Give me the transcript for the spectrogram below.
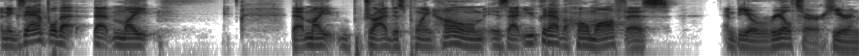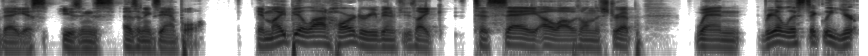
An example that that might that might drive this point home is that you could have a home office and be a realtor here in Vegas using this as an example. It might be a lot harder even if it's like to say, "Oh, I was on the strip," when realistically your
